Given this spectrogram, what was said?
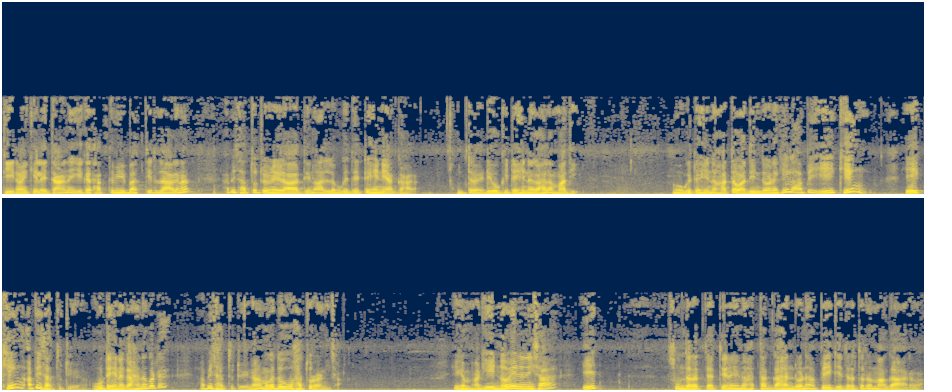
තියෙනවා කියලා හිතාන. ඒක සත්‍ය විභක්තියට දාගෙනත් අපි සතුට වෙලා තියෙනවා. අල්ලපු ගෙදෙට්ට හෙනයක් ගහලා. උන්ට වැඩි ඕකිට හෙන ගහලා මදි. ඕකට එන හත වදින්න ඕන කියලා අපි ඒකෙන් ඒකෙන් අපි සතුටු වෙනවා. ඌට එන ගහනකොට අපි සතුටු වෙනවා. මොකද ඌ හතුරා නිසා. ඒක මගේ නොවන නිසා ඒ සුන්දරත්වයක් තියෙන එන හතක් ගහන්න ඕන අපේ ගෙදරතොර මග ආරවා.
